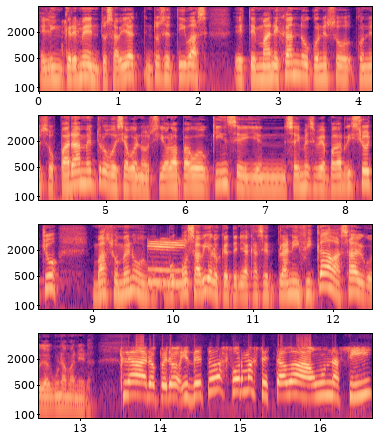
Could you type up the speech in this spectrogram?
el incremento, sabía, entonces te ibas este, manejando con, eso, con esos parámetros, vos decías, bueno, si ahora pago 15 y en seis meses voy a pagar 18, más o menos vos sabías lo que tenías que hacer, planificabas algo de alguna manera. Claro, pero de todas formas estaba aún así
